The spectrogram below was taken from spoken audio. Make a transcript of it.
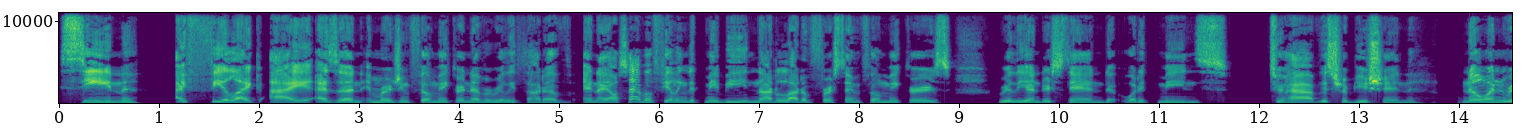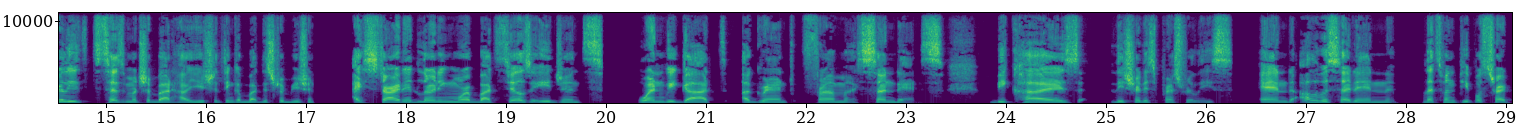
seen, I feel like I, as an emerging filmmaker, never really thought of. And I also have a feeling that maybe not a lot of first time filmmakers really understand what it means to have distribution. No one really says much about how you should think about distribution. I started learning more about sales agents when we got a grant from Sundance because they shared this press release. And all of a sudden, that's when people start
